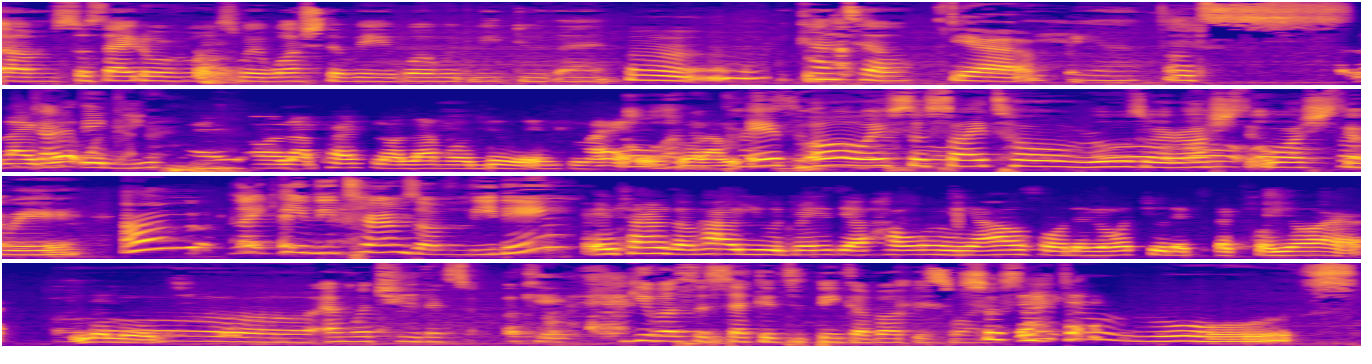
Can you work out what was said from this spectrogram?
um, societal rules were washed away, what would we do then? Mm. You can't tell. Yeah. Yeah. It's, Like, what think- would you guys on a personal level do? Is my Oh, is what a I'm. if oh, if societal rules Oh, were washed oh, oh, washed per- away. Um, Like in the terms of leading, in terms of how you would raise your home, your household, and what you'd expect for your lineage. Oh, and what you'd ex- okay. Give us a second to think about this one. societal rules.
